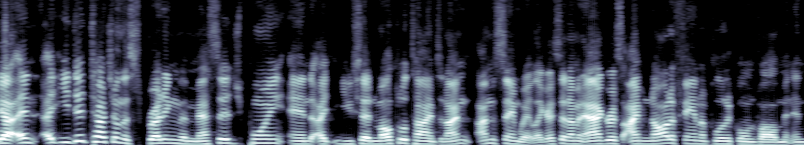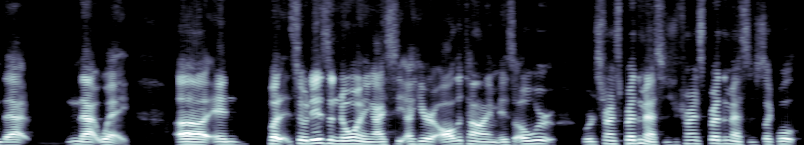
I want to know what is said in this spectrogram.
yeah, and uh, you did touch on the spreading the message point, and I, you said multiple times, and I'm I'm the same way. Like I said, I'm an agorist. I'm not a fan of political involvement in that in that way, uh, and but so it is annoying. I see, I hear it all the time. Is oh we're we're just trying to spread the message. We're trying to spread the message. It's like well.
